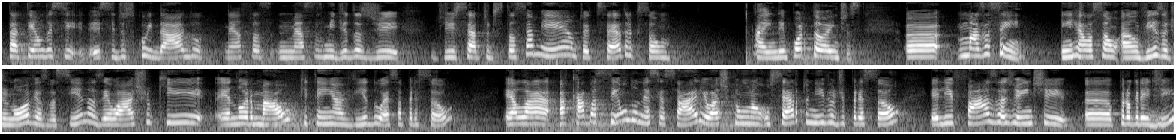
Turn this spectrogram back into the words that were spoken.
Está tendo esse, esse descuidado nessas, nessas medidas de, de certo distanciamento, etc., que são ainda importantes. Uh, mas, assim, em relação à Anvisa, de novo, e as vacinas, eu acho que é normal que tenha havido essa pressão. Ela acaba sendo necessária, eu acho que um, um certo nível de pressão ele faz a gente uh, progredir,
